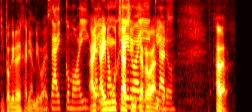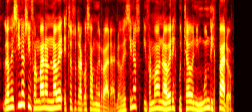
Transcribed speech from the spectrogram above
¿Y por qué lo dejarían vivo a él? O sea, hay como ahí. Hay- hay un muchas ahí, interrogantes. claro. A ver, los vecinos informaron no haber, esto es otra cosa muy rara, los vecinos informaron no haber escuchado ningún disparo.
